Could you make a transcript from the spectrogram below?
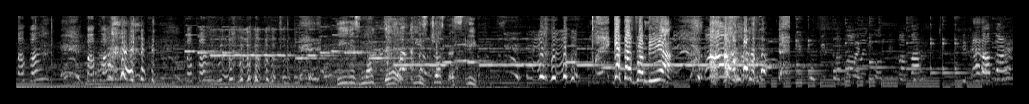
Papa, Papa, Papa. He is not dead. He is just asleep. Get out from here! Papa,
